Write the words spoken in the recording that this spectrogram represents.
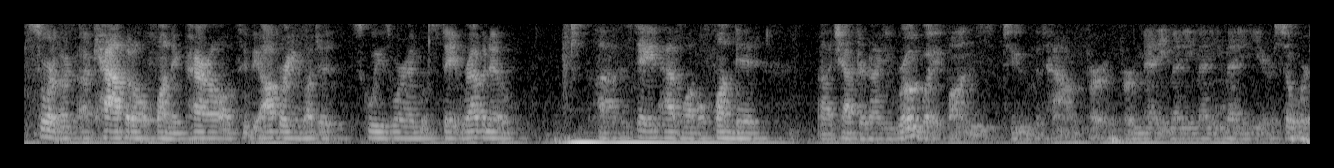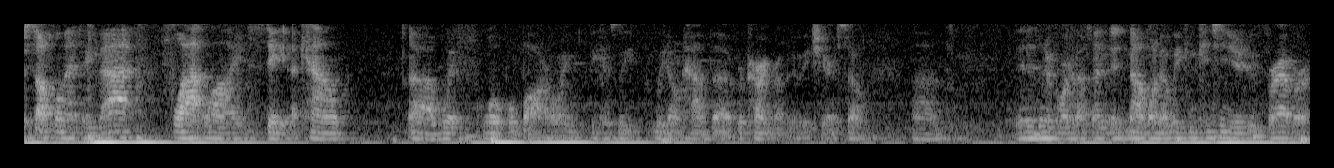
sort of a, a capital funding parallel to the operating budget squeeze we're in with state revenue. Uh, the state has level funded uh, chapter ninety roadway funds to the town for, for many, many, many, many years. So we're supplementing that flatline state account uh, with local borrowing because we, we don't have the recurring revenue each year. So um, it is an important investment, and not one that we can continue to do forever.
